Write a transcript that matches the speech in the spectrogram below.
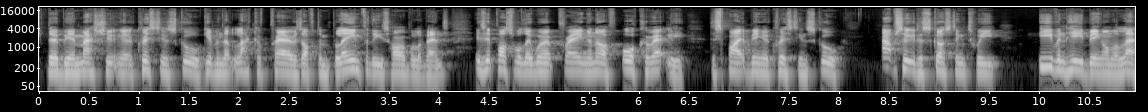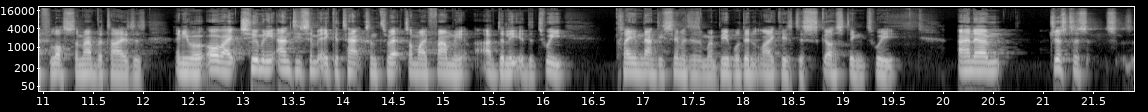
there'd be a mass shooting at a Christian school, given that lack of prayer is often blamed for these horrible events. Is it possible they weren't praying enough or correctly, despite being a Christian school? Absolutely disgusting tweet. Even he, being on the left, lost some advertisers. And he wrote, All right, too many anti Semitic attacks and threats on my family. I've deleted the tweet. Claimed anti Semitism when people didn't like his disgusting tweet. And um, just as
